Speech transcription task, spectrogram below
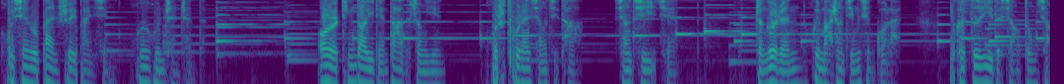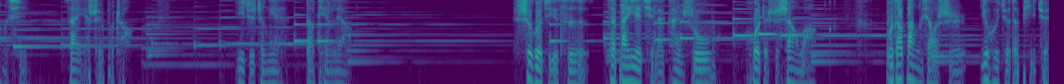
会陷入半睡半醒、昏昏沉沉的。偶尔听到一点大的声音，或是突然想起他，想起以前。整个人会马上警醒过来，不可思议的想东想西，再也睡不着，一直睁眼到天亮。试过几次在半夜起来看书或者是上网，不到半个小时又会觉得疲倦，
